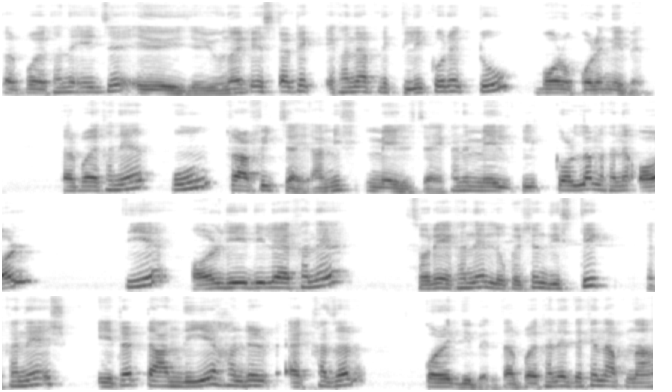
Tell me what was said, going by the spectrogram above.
তারপর এখানে এই যে এই যে ইউনাইটেড স্ট্যাটিক এখানে আপনি ক্লিক করে একটু বড় করে নেবেন। তারপর এখানে কোন ট্রাফিক চাই? আমি মেল চাই। এখানে মেল ক্লিক করলাম, এখানে অল দিয়ে অল দিয়ে দিলে এখানে সরি এখানে লোকেশন ডিস্ট্রিক্ট এখানে এটা টান দিয়ে হান্ড্রেড এক হাজার করে দিবেন। তারপর এখানে দেখেন আপনার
